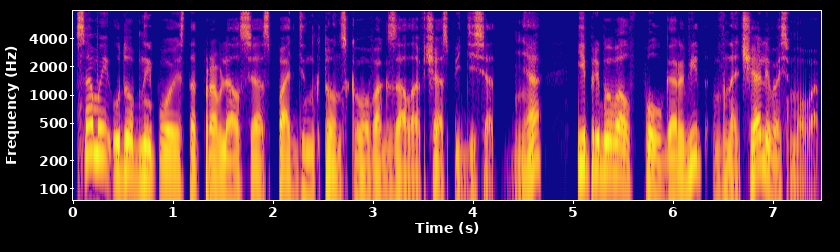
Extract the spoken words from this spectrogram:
Самый удобный поезд отправлялся с Паддингтонского вокзала в час 50 дня и прибывал в Полгарвит в начале восьмого.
